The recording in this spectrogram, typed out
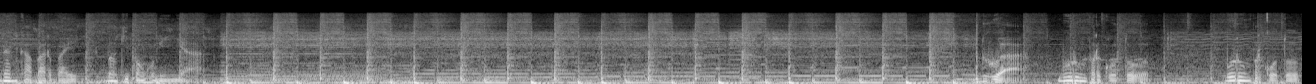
dan kabar baik bagi penghuninya. 2. Burung perkutut Burung perkutut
